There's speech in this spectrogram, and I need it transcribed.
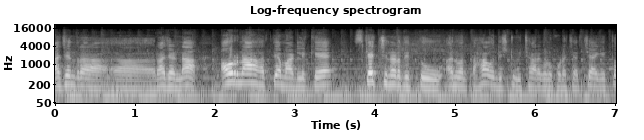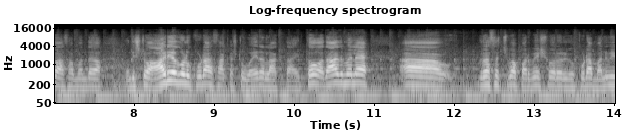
ರಾಜೇಂದ್ರ ರಾಜಣ್ಣ, ಅವ್ರನ್ನ ಹತ್ಯೆ ಮಾಡಲಿಕ್ಕೆ ಸ್ಕೆಚ್ ನಡೆದಿತ್ತು ಅನ್ನುವಂತಹ ಒಂದಿಷ್ಟು ವಿಚಾರಗಳು ಕೂಡ ಚರ್ಚೆ ಆಗಿತ್ತು ಆ ಸಂಬಂಧ ಒಂದಿಷ್ಟು ಆಡಿಯೋಗಳು ಕೂಡ ಸಾಕಷ್ಟು ವೈರಲ್ ಆಗ್ತಾ ಇತ್ತು. ಅದಾದ ಮೇಲೆ ಗೃಹ ಸಚಿವ ಪರಮೇಶ್ವರ್ ಅವರಿಗೂ ಕೂಡ ಮನವಿ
